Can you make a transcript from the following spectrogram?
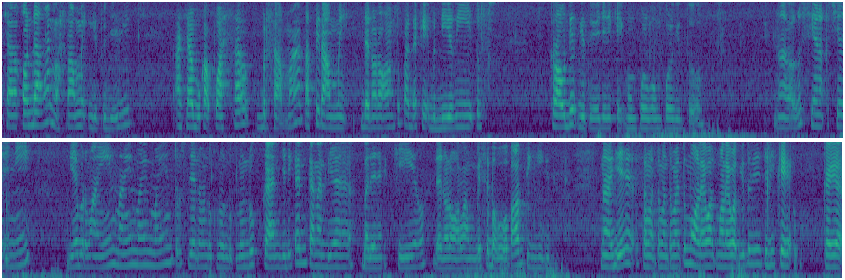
acara kondangan lah rame gitu. Jadi acara buka puasa bersama tapi rame. Dan orang-orang tuh pada kayak berdiri terus crowded gitu ya jadi kayak ngumpul-ngumpul gitu. Nah lalu si anak kecil ini dia bermain main main main terus dia nunduk nunduk nunduk kan. Jadi kan karena dia badannya kecil dan orang-orang biasa bapak-bapak kan tinggi gitu nah dia sama teman-teman itu mau lewat mau lewat gitu dia jadi kayak kayak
